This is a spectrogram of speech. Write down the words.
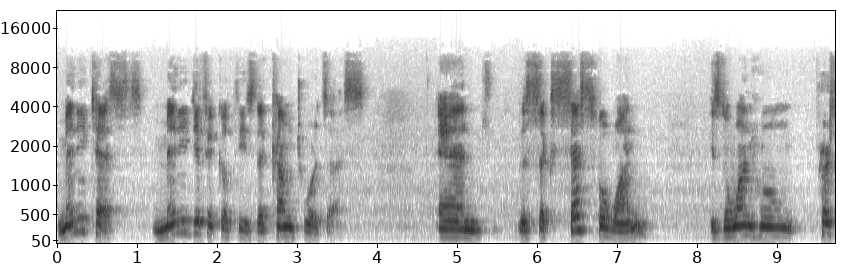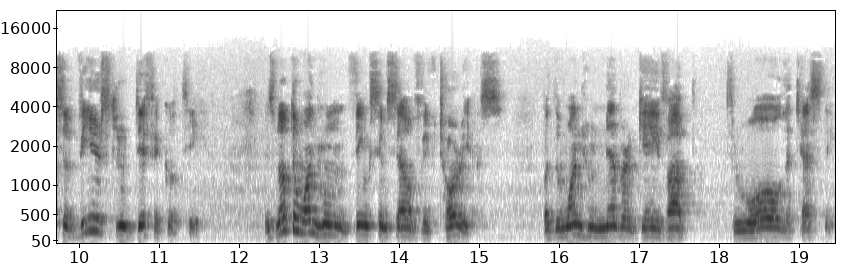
many tests, many difficulties that come towards us. And the successful one is the one whom perseveres through difficulty. Is not the one whom thinks himself victorious but the one who never gave up through all the testing.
